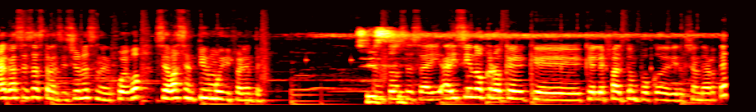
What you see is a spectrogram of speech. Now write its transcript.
hagas esas transiciones en el juego, se va a sentir muy diferente. Entonces Ahí, ahí sí no creo que, que, le falte un poco de dirección de arte.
